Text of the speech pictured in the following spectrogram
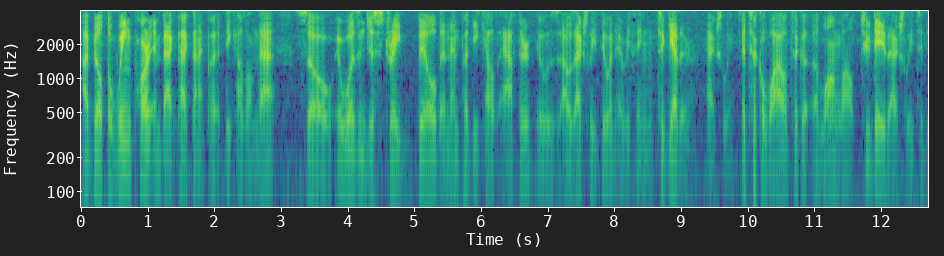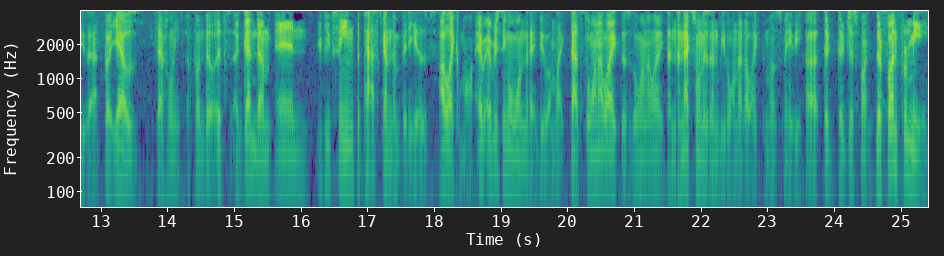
I built the wing part and backpack. Then I put decals on that. So it wasn't just straight build and then put decals after. It was I was actually doing everything together. Actually, it took a while. It took a, a long while, two days actually to do that. But yeah, it was definitely a fun build. It's a Gundam, and if you've seen the past Gundam videos, I like them all. Every, single one that I do, I'm like, that's the one I like. This is the one I like. Then the next one is gonna be the one that I like the most. Maybe uh, they're they're just fun. They're fun for me.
